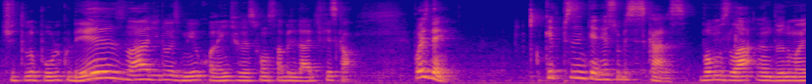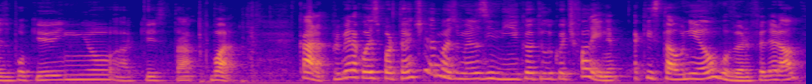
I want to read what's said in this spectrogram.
título público desde lá de 2000 com a lei de responsabilidade fiscal. Pois bem, o que tu precisa entender sobre esses caras? Vamos lá, andando mais um pouquinho. Aqui está. Bora. Cara, primeira coisa importante é mais ou menos em linha com aquilo que eu te falei, né? Aqui está a União, governo federal,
